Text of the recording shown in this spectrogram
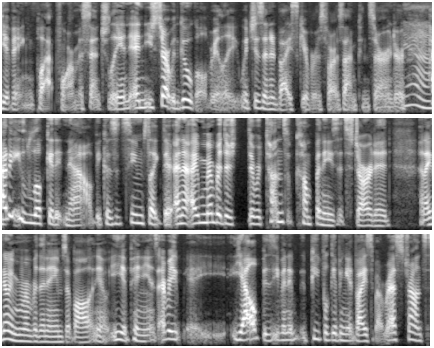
giving platform essentially. And and you start with Google really, which is an advice giver as far as I'm concerned. Or Yeah. how do you look at it now? Because it seems like there and I remember there's there were tons of companies that started and I don't even remember the names of all, you know, e-opinions. Every eh, Yelp is even people giving advice about restaurants.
